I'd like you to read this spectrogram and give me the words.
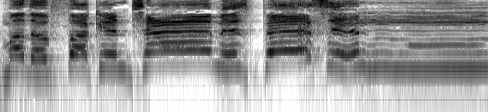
motherfucking time is passing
